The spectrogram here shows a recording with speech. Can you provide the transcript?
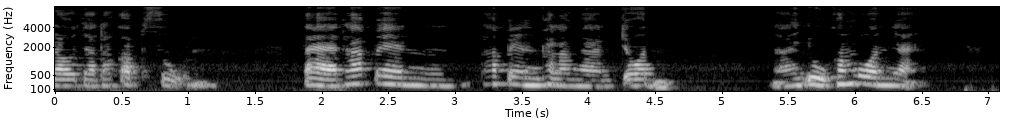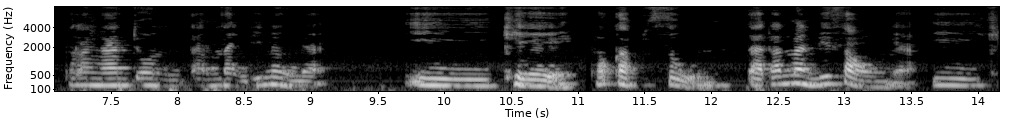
เราจะเท่ากับศูนย์แต่ถ้าเป็นถ้าเป็นพลังงานจนนะอยู่ข้างบนเนี่ยพลังงานจนตำแหน่งที่หนึ่งเนี่ย EK เท่ากับศูนย์แต่ตำแหน่งที่สองเนี่ย EK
